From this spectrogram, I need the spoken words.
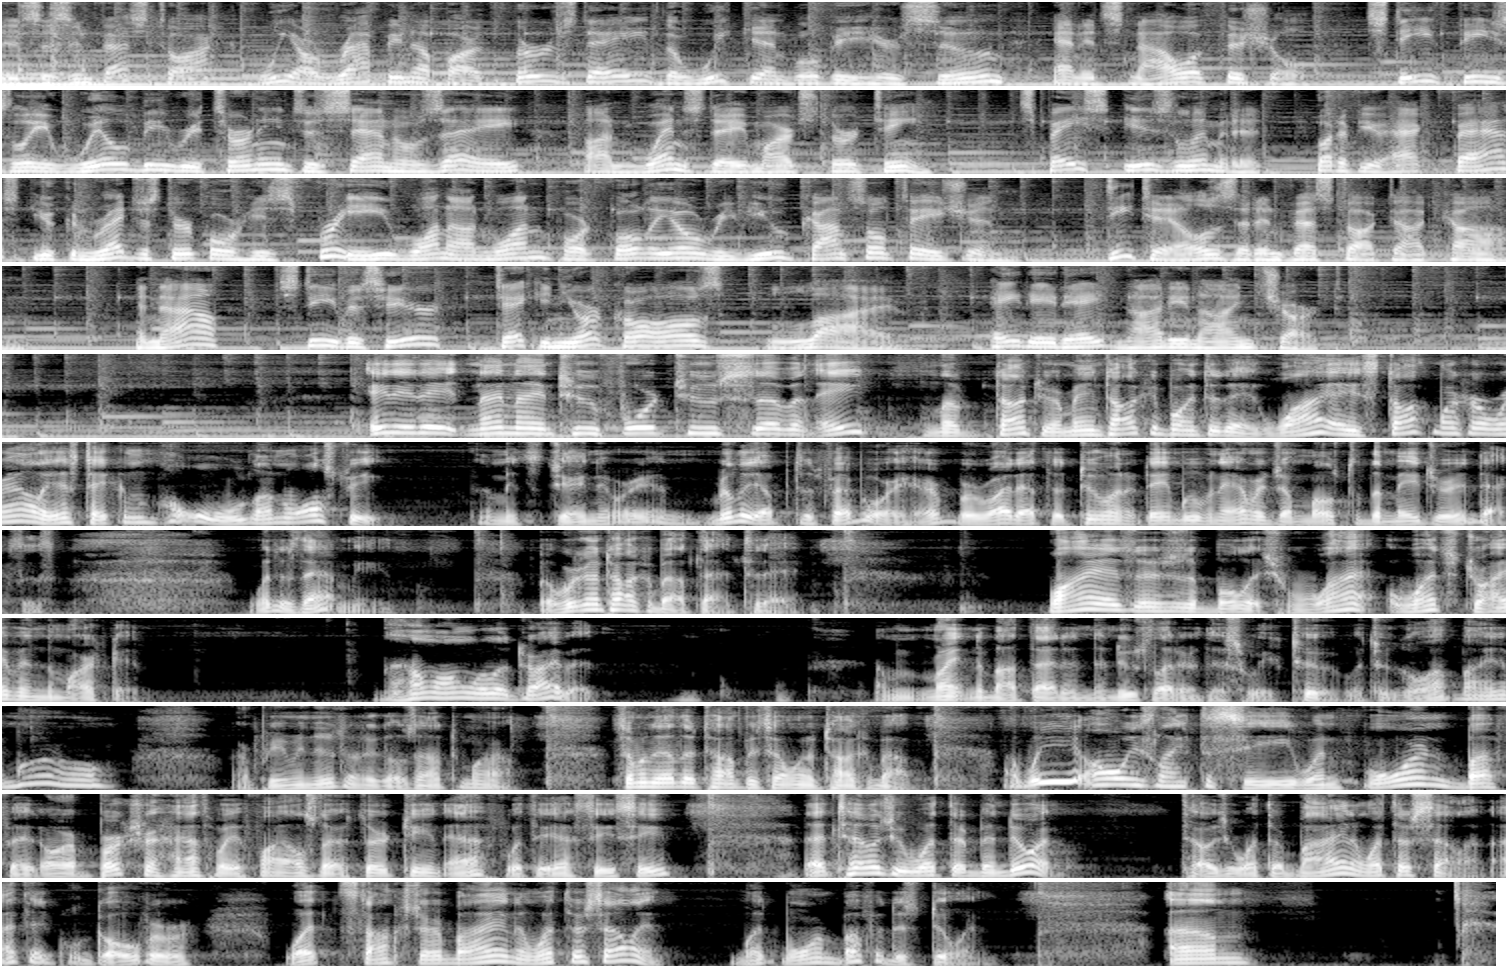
This is Invest Talk. We are wrapping up our Thursday. The weekend will be here soon, and it's now official. Steve Peasley will be returning to San Jose on Wednesday, March 13th. Space is limited, but if you act fast, you can register for his free one on one portfolio review consultation. Details at investtalk.com. And now, Steve is here taking your calls live. 888 99 Chart. 888 992 4278. Love to talk to you. Our main talking point today why a stock market rally has taken hold on Wall Street. I mean, it's January and really up to February here. We're right at the 200 day moving average on most of the major indexes. What does that mean? But we're going to talk about that today. Why is there a bullish? Why, what's driving the market? How long will it drive it? I'm writing about that in the newsletter this week too, which will go up by tomorrow. Our premium newsletter goes out tomorrow. Some of the other topics I want to talk about. Uh, we always like to see when Warren Buffett or Berkshire Hathaway files their 13F with the SEC, that tells you what they've been doing, tells you what they're buying and what they're selling. I think we'll go over what stocks they're buying and what they're selling, what Warren Buffett is doing. Um,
